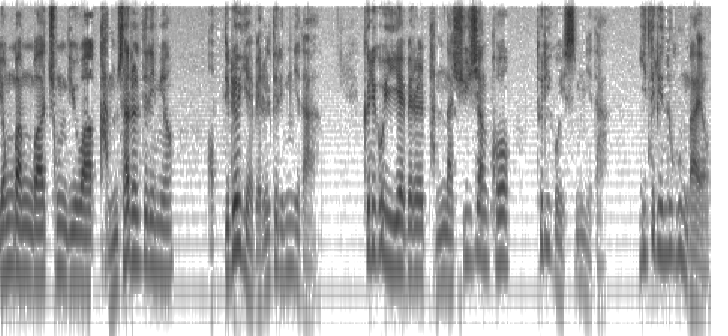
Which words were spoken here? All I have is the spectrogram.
영광과 존귀와 감사를 드리며 엎드려 예배를 드립니다. 그리고 이 예배를 밤낮 쉬지 않고 드리고 있습니다. 이들이 누군가요?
